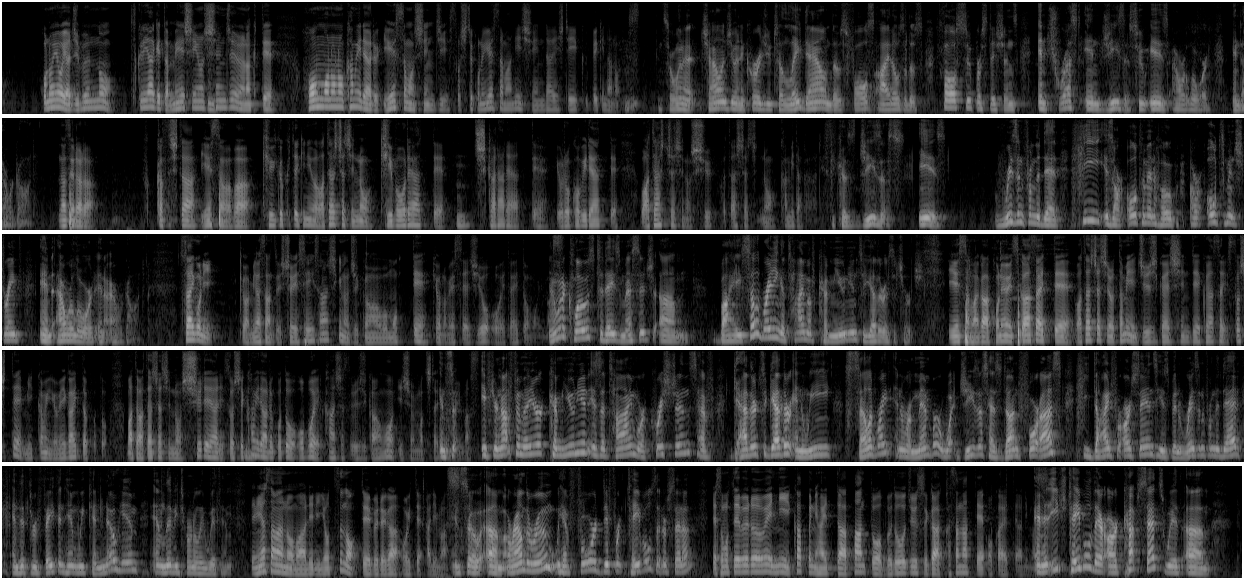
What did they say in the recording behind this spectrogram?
この世や自分の作り上げた迷信を信じるのではなくて、本物の神であるイエス様を信じそしてこのイエス様に信頼していくべきなのです、And so I want to challenge you and encourage you to lay down those false idols or those false superstitions and trust in Jesus, who is our Lord and our God. なぜなら復活したイエス様は究極的には私たちの希望であって、うん力であって喜びであって私たちの主私たちの神だからです Because Jesus is risen from the dead. He is our ultimate hope, our ultimate strength, and our Lord and our God. 最後に今日は皆さんと一緒に生産式の時間を持って今日のメッセージを終えたいと思い And I ま want す to close today's message um, by celebrating a time of communion together as a church. イエス様がこの世に使わされて私たちのために十字架で死んでくださりそして3日目によみがえったことまた私たちの主でありそして神であることを覚え感謝する時間を一緒に持ちたいと思 so, います if you're not familiar, communion is a time where Christians have gathered together and we celebrate and remember what Jesus has done for us. He died for our sins, He has been risen from the dead, and that through faith in Him, we can know Him and live eternally with Him. で皆様の周りに4つのテーブルが置いてありま And す so, um, around the room, we have four different tables that are set up. でそのテーブルの上にカップに入ったパンとブドウジュースが重なって置かれてありま And す at each table, there are cup sets with um,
